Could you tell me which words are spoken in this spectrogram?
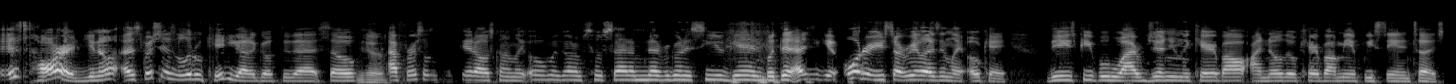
it's hard, you know, especially as a little kid, you got to go through that. So yeah. at first, as a little kid, I was kind of like, oh my god, I'm so sad, I'm never going to see you again. but then as you get older, you start realizing like, okay, these people who I genuinely care about, I know they'll care about me if we stay in touch.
